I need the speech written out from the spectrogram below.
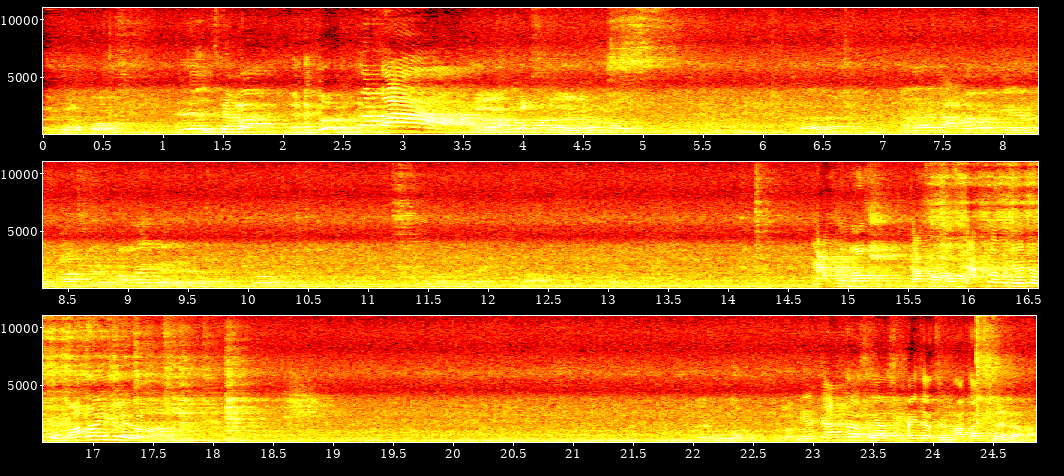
Beautiful. Hey, Sarah, that's good. yeah, that's nice. Cắt nó, cắt nó cái đó thì mất đấy cái này rồi. Nghe cắt nó sẽ khai ra thì mất đấy cái này rồi.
